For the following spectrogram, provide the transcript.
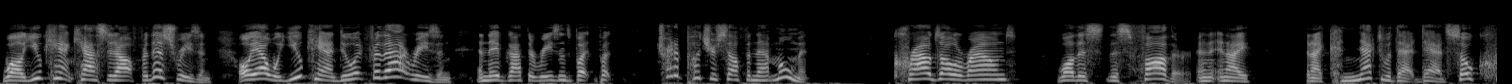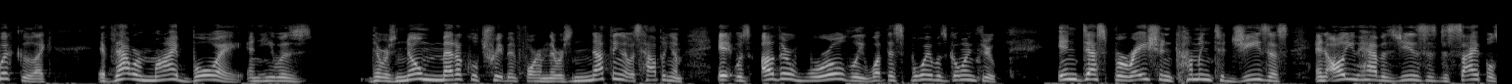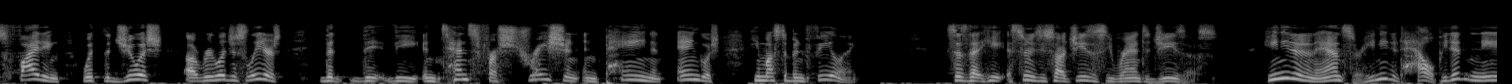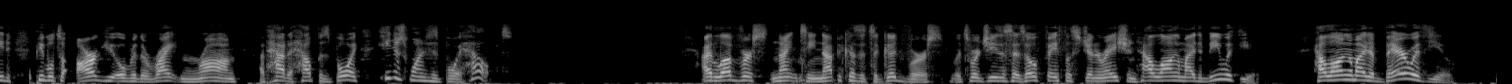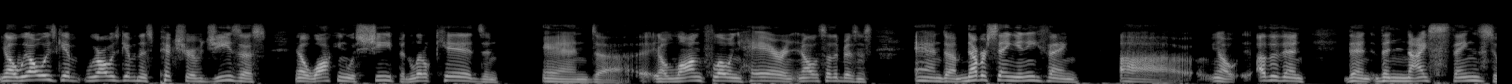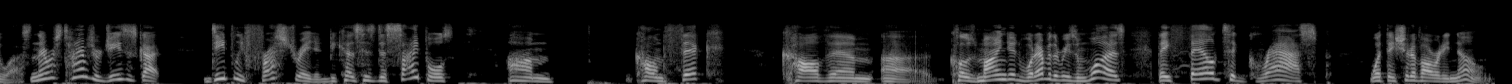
Well, you can't cast it out for this reason. Oh yeah, well you can't do it for that reason. And they've got the reasons, but but try to put yourself in that moment. Crowds all around while this this father and and I and I connect with that dad so quickly like if that were my boy and he was there was no medical treatment for him. There was nothing that was helping him. It was otherworldly what this boy was going through. In desperation, coming to Jesus, and all you have is Jesus' disciples fighting with the Jewish uh, religious leaders. The, the, the intense frustration and pain and anguish he must have been feeling. It says that he, as soon as he saw Jesus, he ran to Jesus. He needed an answer. He needed help. He didn't need people to argue over the right and wrong of how to help his boy. He just wanted his boy helped. I love verse 19, not because it's a good verse. It's where Jesus says, "O faithless generation, how long am I to be with you? How long am I to bear with you?" You know, we always give we're always given this picture of Jesus, you know, walking with sheep and little kids and and uh, you know, long flowing hair and, and all this other business, and um, never saying anything uh, you know, other than than than nice things to us. And there was times where Jesus got deeply frustrated because his disciples um, call him thick, call them uh, closed-minded, whatever the reason was, they failed to grasp what they should have already known.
